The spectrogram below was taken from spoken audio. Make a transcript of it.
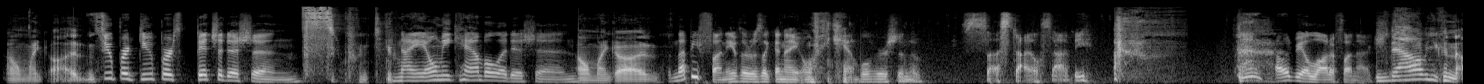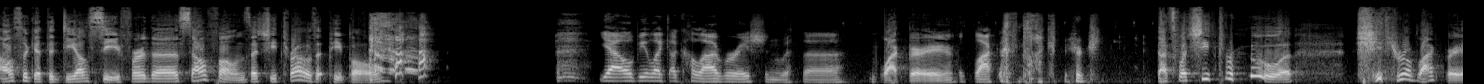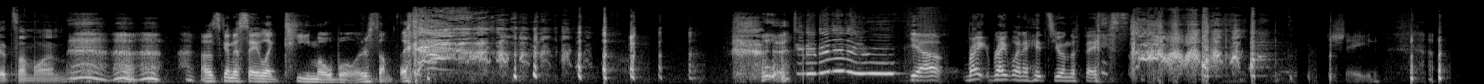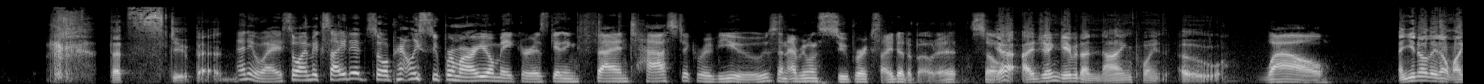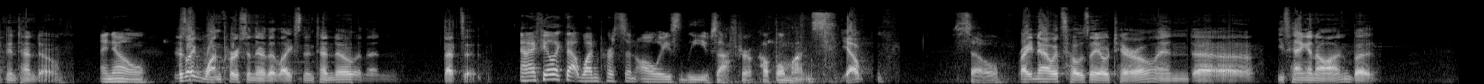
Oh my god. Super Duper Bitch Edition, Super duper. Naomi Campbell Edition. Oh my god. Wouldn't that be funny if there was like a Naomi Campbell version of Style Savvy? That would be a lot of fun, actually. Now you can also get the DLC for the cell phones that she throws at people. Yeah, it'll be like a collaboration with uh, Blackberry. with Black Blackberry. That's what she threw. She threw a Blackberry at someone. I was gonna say like T-Mobile or something. yeah, right, right when it hits you in the face. Shade. That's stupid. Anyway, so I'm excited. So apparently, Super Mario Maker is getting fantastic reviews, and everyone's super excited about it. So Yeah, IGN gave it a 9.0. wow, And you know they don't like Nintendo. I know. There's like one person there that likes Nintendo, and then that's it. And I feel like that one person always leaves after a couple months. Yep. So Right now it's Jose Otero, and uh, he's hanging on, but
